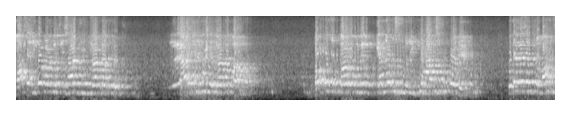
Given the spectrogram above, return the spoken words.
মাসে রিকভার করছে, সারাদিন জ্বরটা তো সারাদিন মুখে জ্বরটা পা অথচ তলেন জ্ঞান অন্বেষণ করছে কি হাদিস এবং কোরআনে কোথায় গেছে মানুষ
